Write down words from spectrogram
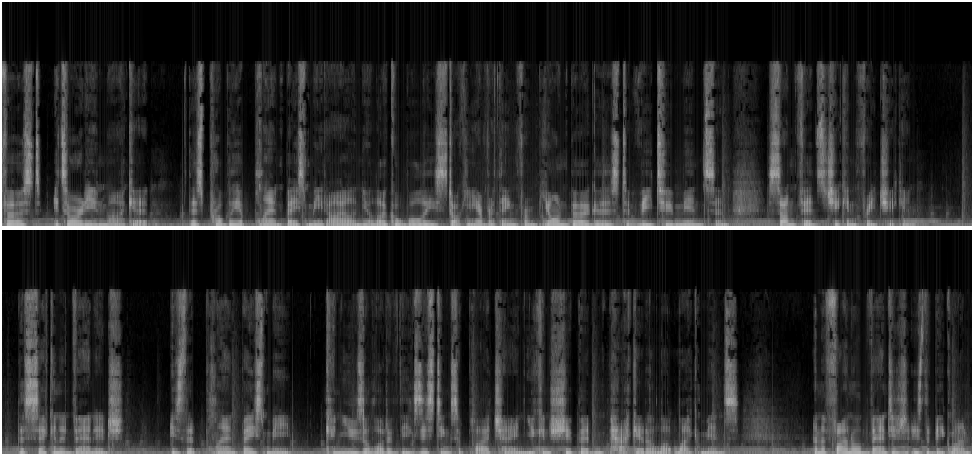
First, it's already in market. There's probably a plant based meat aisle in your local Woolies stocking everything from Beyond Burgers to V2 Mince and Sunfed's chicken free chicken. The second advantage is that plant based meat can use a lot of the existing supply chain. You can ship it and pack it a lot like mince. And the final advantage is the big one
